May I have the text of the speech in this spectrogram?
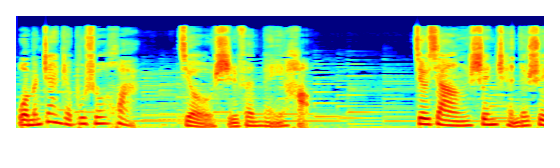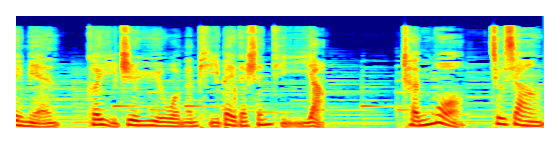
我们站着不说话，就十分美好。就像深沉的睡眠可以治愈我们疲惫的身体一样，沉默就像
